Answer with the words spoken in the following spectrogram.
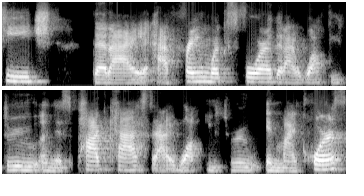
teach, that I have frameworks for, that I walk you through in this podcast, that I walk you through in my course,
